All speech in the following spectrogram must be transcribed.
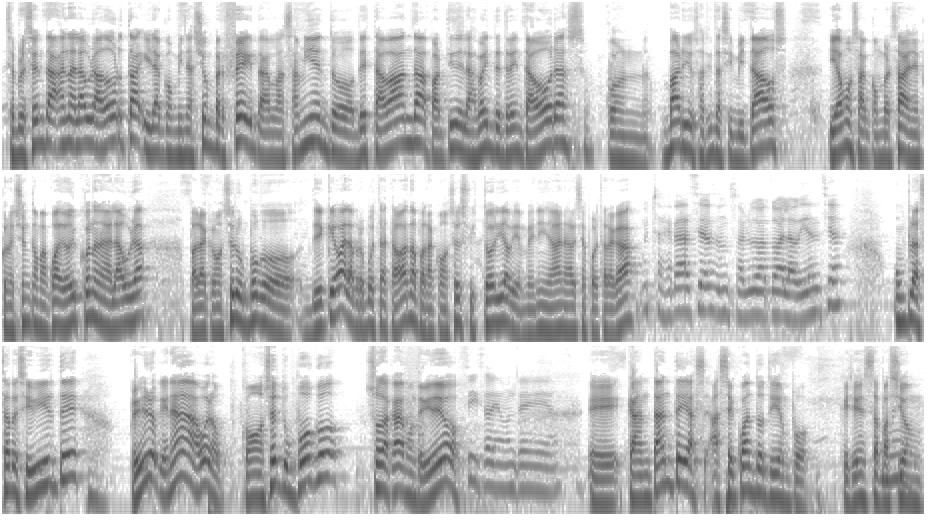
se presenta Ana Laura Dorta y la combinación perfecta, el lanzamiento de esta banda a partir de las 20-30 horas, con varios artistas invitados. Y vamos a conversar en el Conexión Camacua de hoy con Ana Laura para conocer un poco de qué va la propuesta de esta banda, para conocer su historia. Bienvenida, Ana, gracias por estar acá. Muchas gracias, un saludo a toda la audiencia. Un placer recibirte. Primero que nada, bueno, conocerte un poco. ¿Sos de acá de Montevideo? Sí, soy de Montevideo. Eh, ¿Cantante hace, hace cuánto tiempo que tienes esa pasión?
